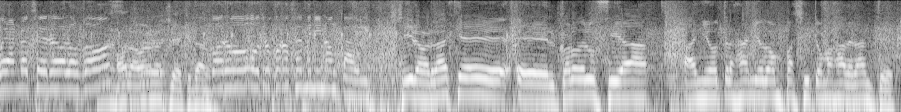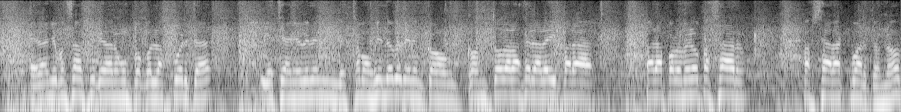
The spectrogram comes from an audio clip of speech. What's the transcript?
Buenas noches de a los dos. Hola, buenas noches. ¿Qué tal? Coro- otro coro femenino en Cádiz. Sí, la verdad es que eh, el coro de Lucía año tras año da un pasito más adelante. El año pasado se quedaron un poco en las puertas y este año vienen, estamos viendo que vienen con, con todas las de la ley para, para por lo menos pasar, pasar a cuartos, ¿no?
